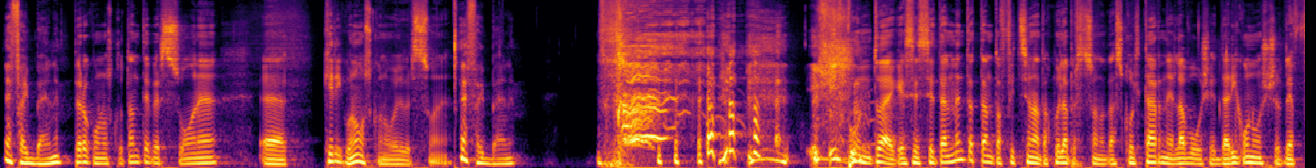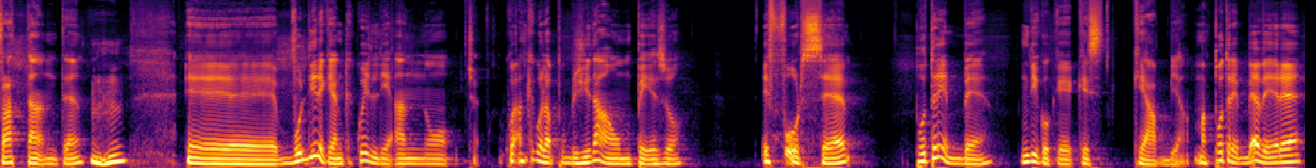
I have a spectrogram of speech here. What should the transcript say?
E fai bene, Però conosco tante persone eh, che riconoscono quelle persone. e fai bene. Il, punto è che se sei talmente tanto affezionato a quella persona da ascoltarne la voce e da riconoscerle fra tante, Mhm. eh, vuol dire che anche quelli hanno, cioè, anche quella pubblicità ha un peso e forse potrebbe, non dico che, che, che abbia, ma potrebbe avere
